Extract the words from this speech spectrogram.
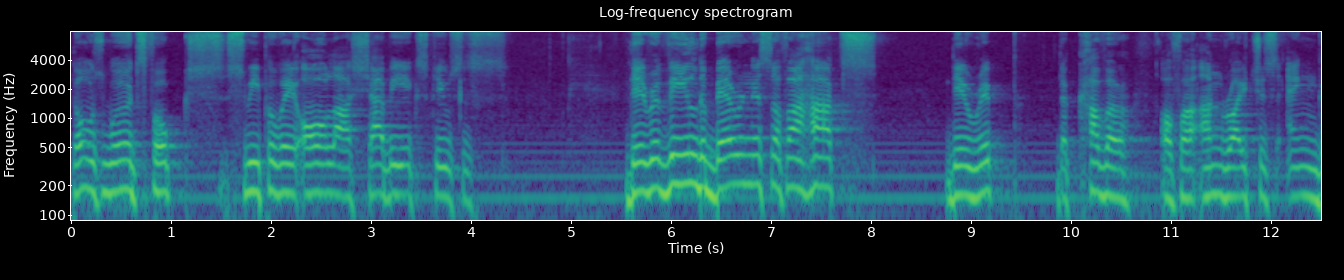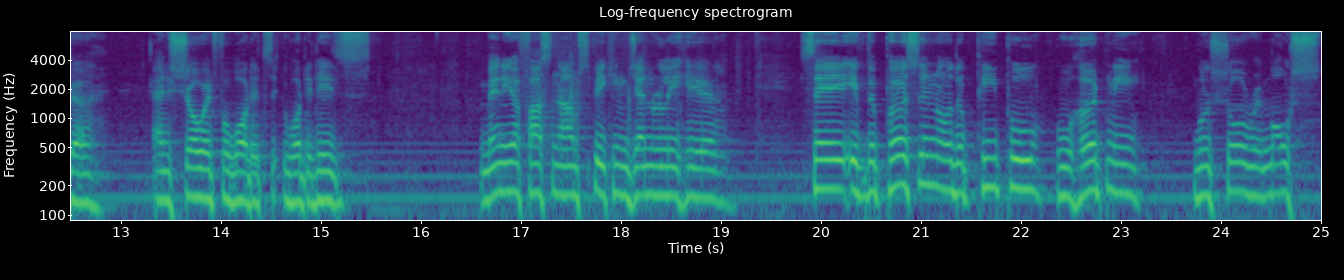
Those words, folks, sweep away all our shabby excuses. They reveal the barrenness of our hearts. They rip the cover of our unrighteous anger and show it for what, it's, what it is. Many of us, now I'm speaking generally here, say if the person or the people who hurt me will show remorse,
